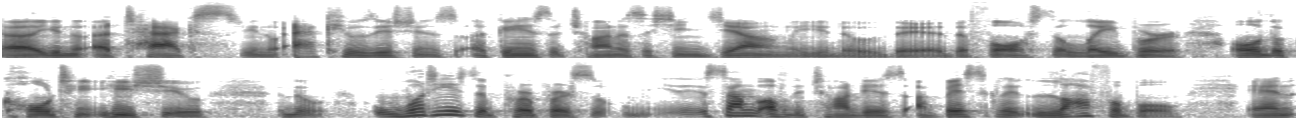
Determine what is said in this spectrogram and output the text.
uh, you know, attacks, you know, accusations against China's Xinjiang, you know, the, the forced labor, all the cotton issue. You know, what is the purpose? Some of the charges are basically laughable and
